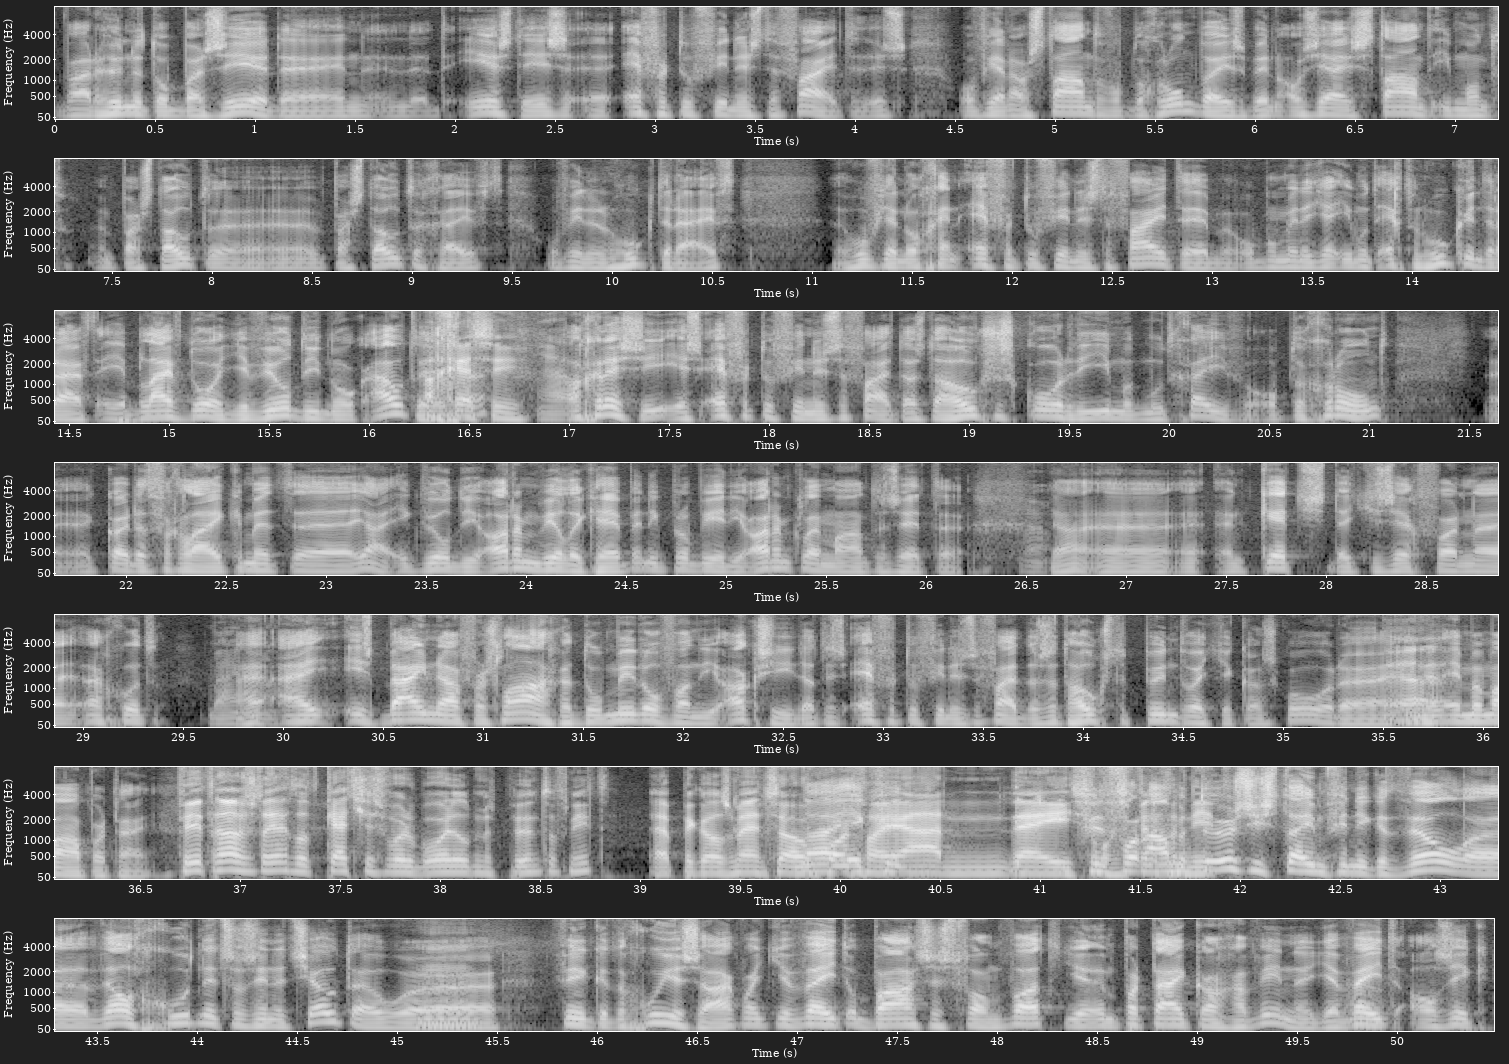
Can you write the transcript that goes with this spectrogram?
Waar hun het op baseerden. En het eerste is uh, effort to finish the fight. Dus of jij nou staand of op de grond bezig bent, als jij staand iemand een paar stoten, uh, een paar stoten geeft of in een hoek drijft, hoef je nog geen effort to finish the fight te hebben. Op het moment dat jij iemand echt een hoek indrijft en je blijft door, je wilt die knock-out hebben. Agressie. Ja. Agressie is effort to finish the fight. Dat is de hoogste score die iemand moet geven. Op de grond uh, kan je dat vergelijken met, uh, ja, ik wil die arm wil ik hebben en ik probeer die armklem aan te zetten. Ja, ja uh, een catch dat je zegt van, nou goed, hij, hij, is bijna verslagen door middel van die actie. Dat is effort to finish the fight. Dat is het hoogste punt wat je kan scoren ja. in een MMA-partij. Vind je trouwens terecht dat catches worden beoordeeld met punten of niet? Heb ik als mensen ook nou, van, vind, ja, nee. Ik vind voor een amateursysteem vind ik het wel, wel goed, net zoals in het Shoto. Mm. Vind ik het een goede zaak, want je weet op basis van wat je een partij kan gaan winnen. Je weet als ik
